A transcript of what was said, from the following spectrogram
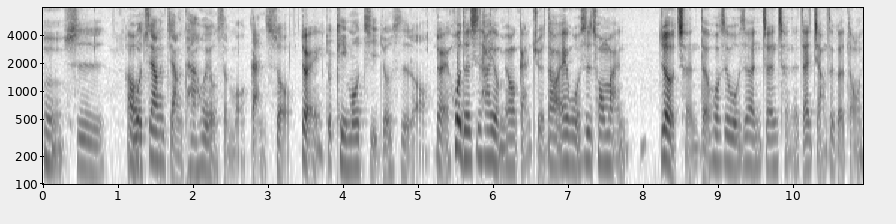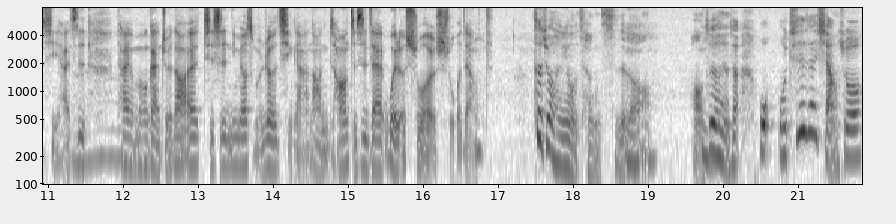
嗯，是我这样讲他会有什么感受？对，就 emoji 就是咯。对，或者是他有没有感觉到，哎，我是充满。热忱的，或是我是很真诚的在讲这个东西，还是他有没有感觉到？哎，其实你没有什么热情啊，然后你好像只是在为了说而说这样子，这就很有层次了。好，这个很有层。我我其实，在想说，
